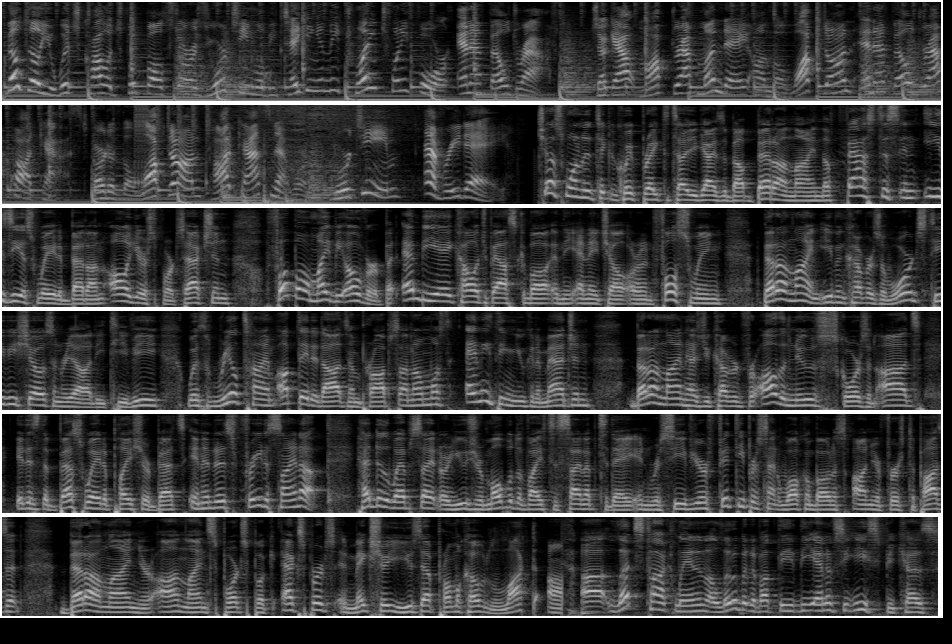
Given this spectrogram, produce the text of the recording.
They'll tell you which college football stars your team will be taking in the 2024 NFL Draft. Check out Mock Draft Monday on the Locked On NFL Draft Podcast part of the Locked On Podcast Network. Your team every day. Just wanted to take a quick break to tell you guys about Bet Online, the fastest and easiest way to bet on all your sports action. Football might be over, but NBA, college basketball, and the NHL are in full swing. BetOnline even covers awards, TV shows, and reality TV with real-time updated odds and props on almost anything you can imagine. BetOnline has you covered for all the news, scores, and odds. It is the best way to place your bets, and it is free to sign up. Head to the website or use your mobile device to sign up today and receive your 50% welcome bonus on your first deposit. BetOnline, your online sportsbook experts, and make sure you use that promo code LOCKED ON. Uh, let's talk, Landon, a little bit about the, the NFC East because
